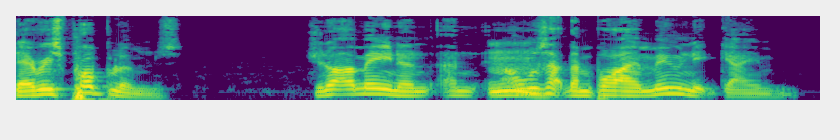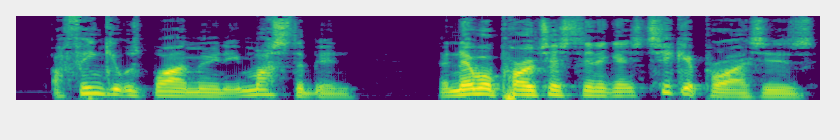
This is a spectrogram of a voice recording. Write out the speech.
there is problems. Do you know what I mean? And and I Mm. was at the Bayern Munich game. I think it was Bayern Munich. It must have been. And they were protesting against ticket prices,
